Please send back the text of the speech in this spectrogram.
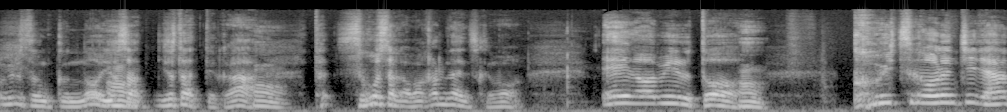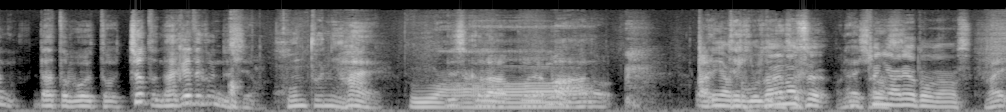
ウィルソン君の良さ良さっていうかうん。た凄さが分からないんですけども映画を見るとうんこいつが俺ん家にあるんだと思うとちょっと泣けてくるんですよ。本当に？はい。ですからこれはまああのありがとうございます。本当にありがとうございます、はい。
